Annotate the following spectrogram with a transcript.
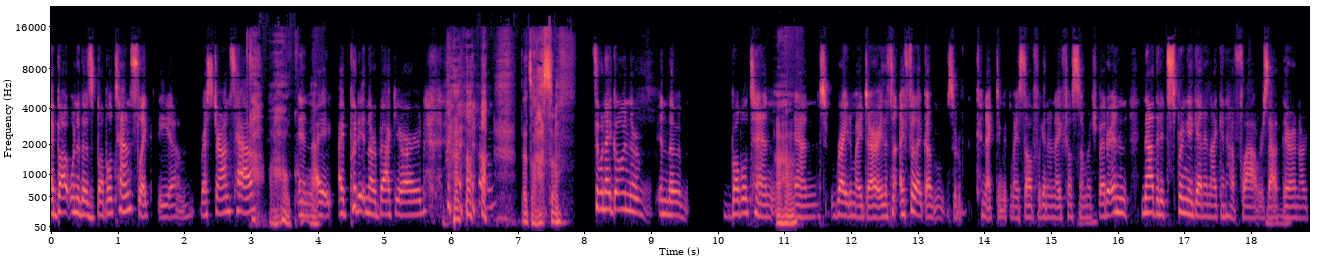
I bought one of those bubble tents like the um, restaurants have, Oh, cool. and I I put it in our backyard. Um, That's awesome. so when I go in the in the bubble tent Uh-huh. and write in my diary, that's not, I feel like I'm sort of connecting with myself again, and I feel so much better. And now that it's spring again, and I can have flowers out Mhm. there, and our,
